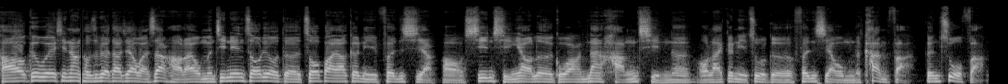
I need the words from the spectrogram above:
好，各位线上投资朋友，大家晚上好。来，我们今天周六的周报要跟你分享哦，心情要乐观。那行情呢，我来跟你做个分享，我们的看法跟做法。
